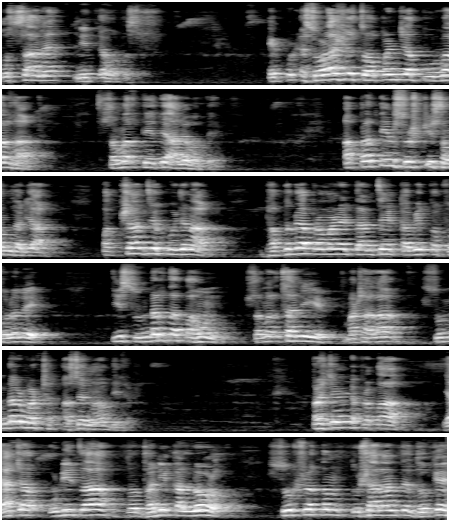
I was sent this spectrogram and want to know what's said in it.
उत्साहाने नित्य होत असत. एकूण सोळाशे चौपन्नच्या पूर्वार्धात समर्थ येथे आले होते. अप्रतिम सृष्टी सौंदर्यात पक्षांचे पूजनात धबधब्याप्रमाणे त्यांचे कवित्व फुलले. ती सुंदरता पाहून समर्थांनी मठाला सुंदर मठ असे नाव दिले. प्रचंड प्रपात याच्या उडीचा तो ध्वनी कल्लोळ सूक्ष्मतम तुषारांचे धोके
